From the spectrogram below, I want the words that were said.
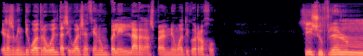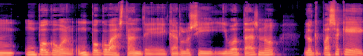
esas 24 vueltas igual se hacían un pelín largas para el neumático rojo. Sí, sufrieron un, poco, bueno, un poco bastante, Carlos y, Botas, ¿no? Lo que pasa que,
